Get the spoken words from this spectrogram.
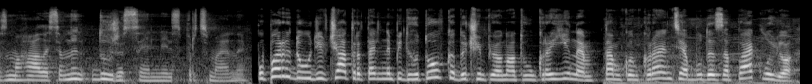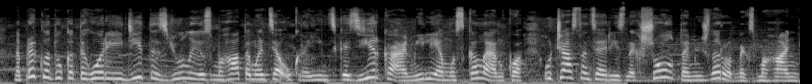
змагалися, вони дуже сильні спортсмени. Попереду у дівчат ретельна підготовка до чемпіонату України. Там конкуренція буде запеклою. Наприклад, у категорії діти з Юлею змагатиметься українська зірка Амілія Москаленко, учасниця різних шоу та міжнародних змагань.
